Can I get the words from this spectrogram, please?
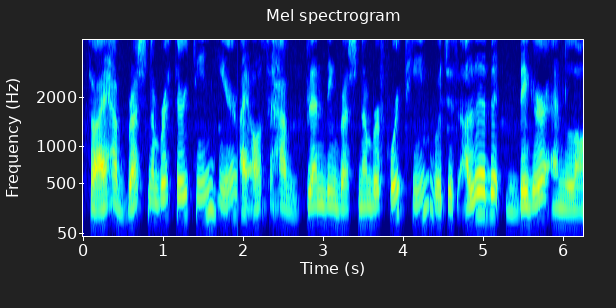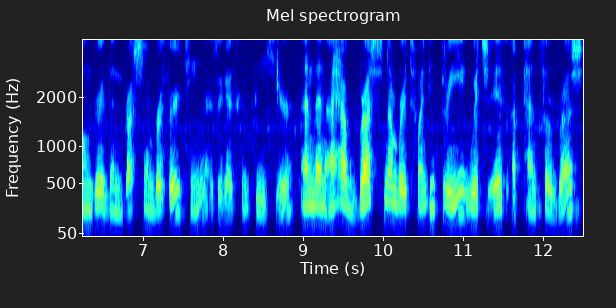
So I have brush number 13 here. I also have blending brush number 14 which is a little bit bigger and longer than brush number 13 as you guys can see here. And then I have brush number 23 which is a pencil brush.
